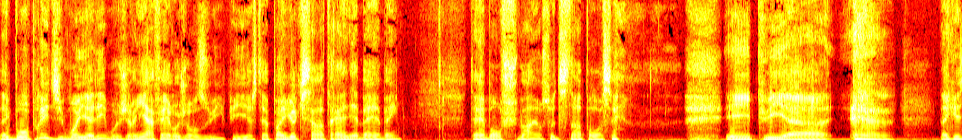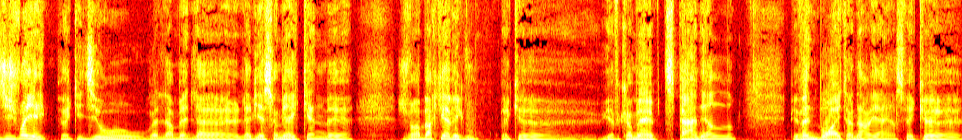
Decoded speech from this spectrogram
Avec Beaupré, il dit Moi, y aller, moi, j'ai rien à faire aujourd'hui. Puis c'était pas un gars qui s'entraînait bien, bien. C'était un bon fumeur, ça dit en passé. Et puis, euh, fait il dit Je vais y aller. Fait qu'il dit au gars de l'aviation américaine Mais je vais embarquer avec vous. Fait que, euh, il y avait comme un petit panel, là. puis il y avait une boîte en arrière. Ça fait que,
